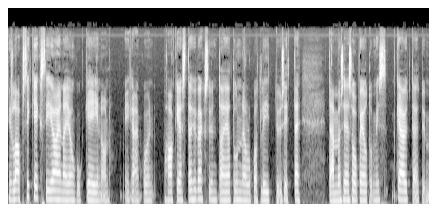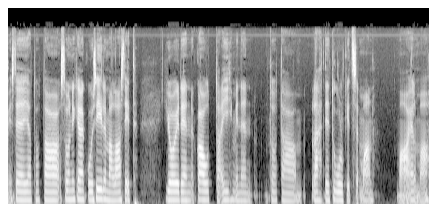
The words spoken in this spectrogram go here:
niin lapsi keksii aina jonkun keinon ikään kuin hakea sitä hyväksyntää ja tunnelukot liittyy sitten tämmöiseen sopeutumiskäyttäytymiseen ja tota, se on ikään kuin silmälasit, joiden kautta ihminen tota, lähtee tulkitsemaan maailmaa.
